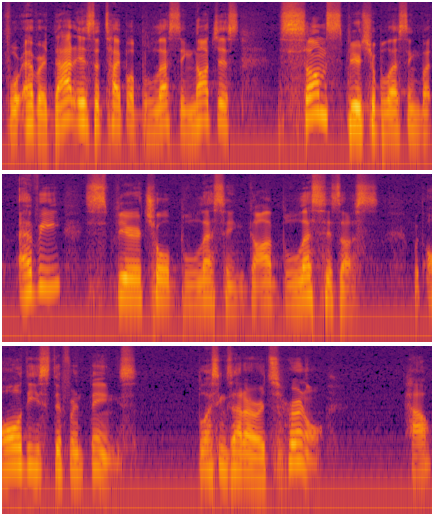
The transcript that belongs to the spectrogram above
forever. That is the type of blessing, not just some spiritual blessing, but every spiritual blessing. God blesses us with all these different things, blessings that are eternal. How?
